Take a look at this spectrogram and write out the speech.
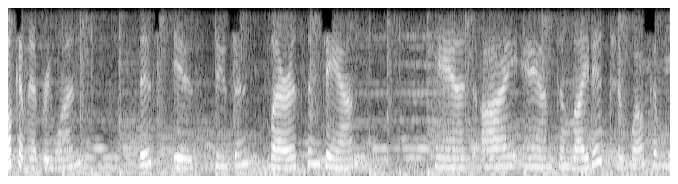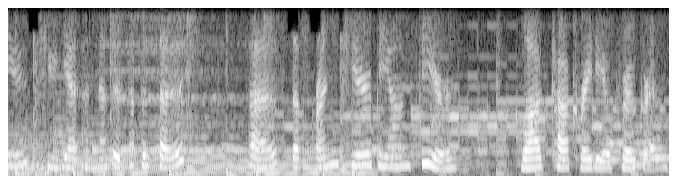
Welcome everyone. This is Susan Larison Danz, and I am delighted to welcome you to yet another episode of the Frontier Beyond Fear Blog Talk Radio program.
